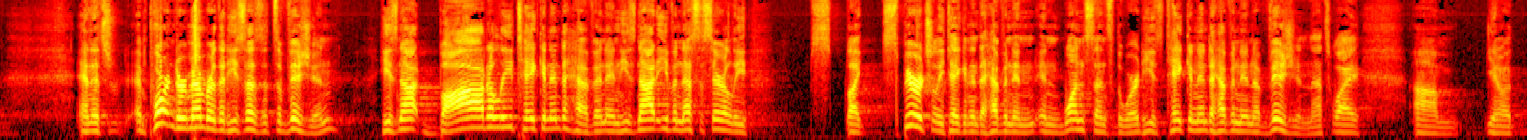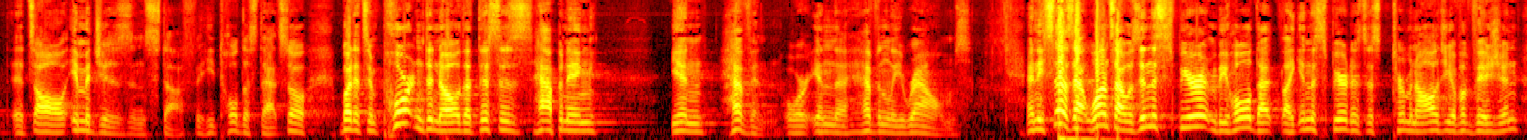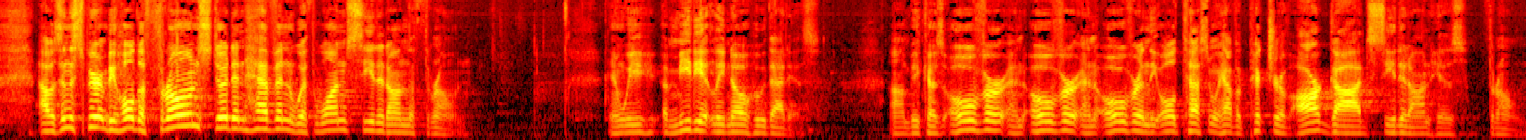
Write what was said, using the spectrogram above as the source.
And it's important to remember that he says it's a vision. He's not bodily taken into heaven, and he's not even necessarily like spiritually taken into heaven in, in one sense of the word. He's taken into heaven in a vision. That's why, um, you know, it's all images and stuff. He told us that. So, but it's important to know that this is happening in heaven or in the heavenly realms. And he says that once I was in the Spirit, and behold, that like in the Spirit is this terminology of a vision. I was in the Spirit, and behold, a throne stood in heaven with one seated on the throne. And we immediately know who that is. Um, because over and over and over in the Old Testament, we have a picture of our God seated on his throne.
